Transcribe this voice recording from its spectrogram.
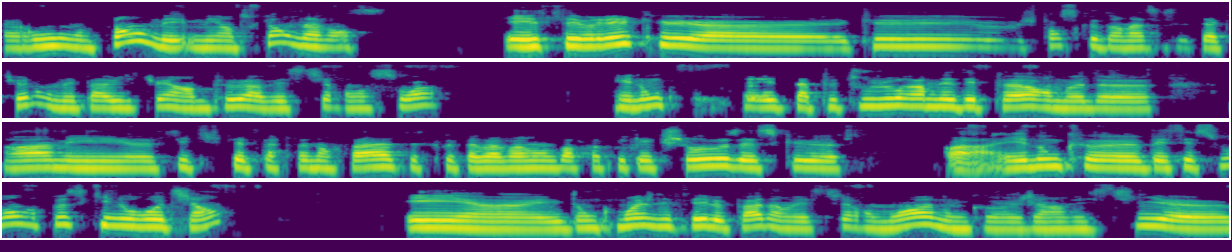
on, tend, mais, en tout cas, on avance. Et c'est vrai que, euh, que je pense que dans la société actuelle, on n'est pas habitué à un peu investir en soi. Et donc, ça peut toujours amener des peurs en mode euh, Ah, mais euh, c'est qui cette personne en face? Est-ce que ça va vraiment apporter quelque chose? Est-ce que. Et donc, ben, c'est souvent un peu ce qui nous retient. Euh, et, donc, moi, j'ai fait le pas d'investir en moi. Donc, euh, j'ai investi, euh,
